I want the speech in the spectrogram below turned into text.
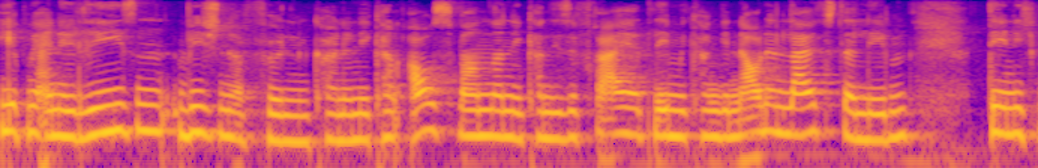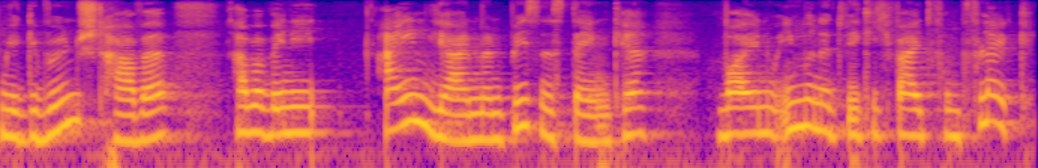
ich habe mir eine riesen Vision erfüllen können. Ich kann auswandern, ich kann diese Freiheit leben, ich kann genau den Lifestyle leben, den ich mir gewünscht habe. Aber wenn ich ein Jahr in mein Business denke, war ich noch immer nicht wirklich weit vom Fleck.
